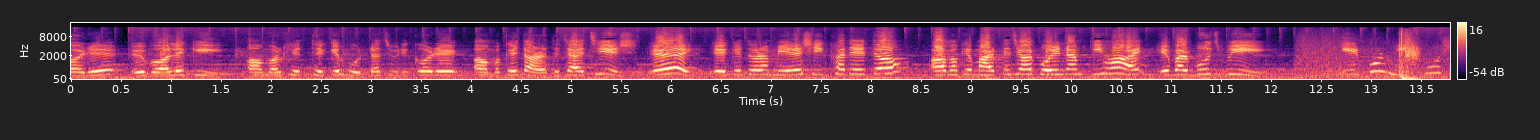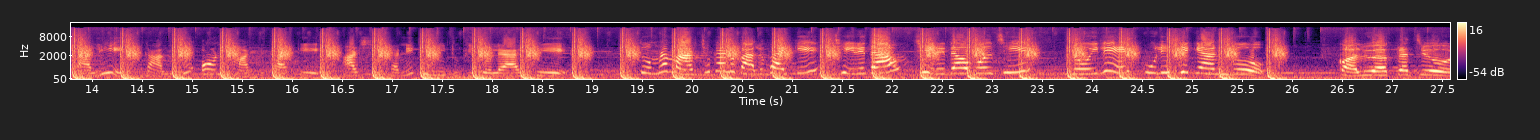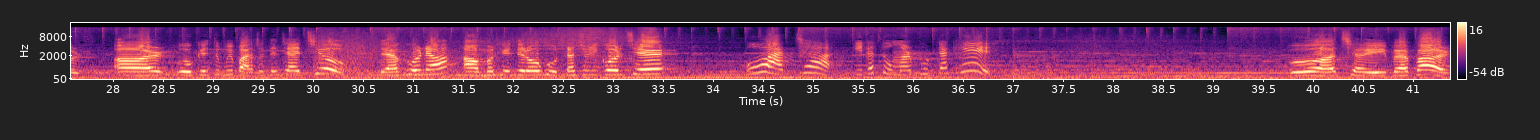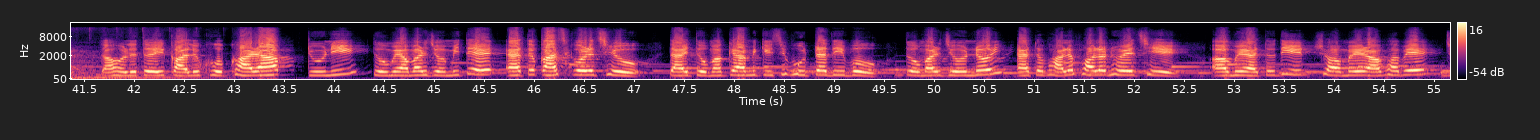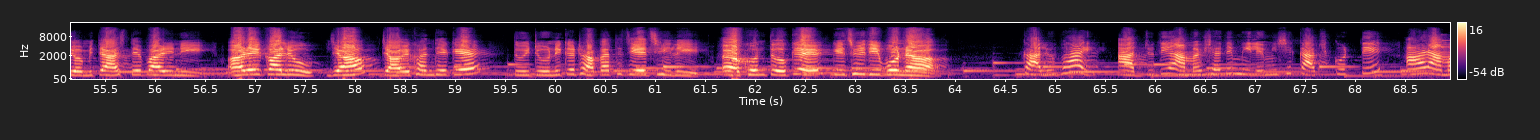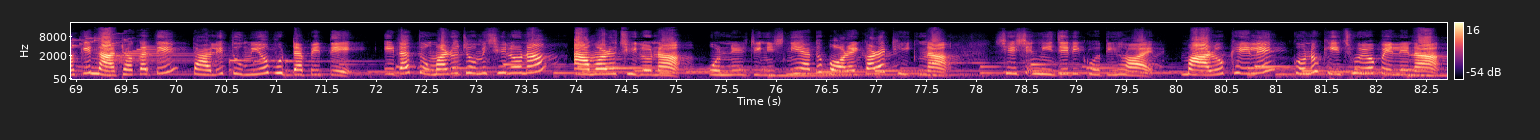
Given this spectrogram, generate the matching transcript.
আরে এ বলে কি? আমার ক্ষেত থেকে ভুট্টা চুরি করে আমাকে তাড়াতে চাইছিস? এই একে তোরা মেরে শিক্ষা দে তো। আমাকে মারতে যাওয়ার পরিণাম কি হয়? এবার বুঝবি। এরপর মিঠু ও শালি কালুকে অনেক মারতে থাকে আর সেখানে টুনি টুকি চলে আসে। তোমরা মারছো কেন কালু ভাইকে? ছেড়ে দাও ছেড়ে দাও বলছি। নইলে পুলিশকে আনব কালু একটা চোর। আর ওকে তুমি বাঁচাতে চাইছো? দেখো না আমার ক্ষেতের ও ভুট্টা চুরি করছে। ও আচ্ছা এটা তোমার ভুট্টা ক্ষেত? ও আচ্ছা এই ব্যাপার। তাহলে তো এই কালু খুব খারাপ। টুনি তুমি আমার জমিতে এত কাজ করেছ তাই তোমাকে আমি কিছু ভুট্টা দিব। তোমার জন্যই এত ভালো ফলন হয়েছে। আমি এতদিন সময়ের অভাবে জমিতে আসতে পারিনি। আরে কালু, যাও যাও এখান থেকে। তুই টুনিকে ঠকাতে চেয়েছিলি। এখন তোকে কিছুই দিব না। কালু ভাই, আজ যদি আমার সাথে মিলেমিশে কাজ করতে আর আমাকে না ঠকাতে, তাহলে তুমিও ভুট্টা পেতে। এটা তোমারও জমি ছিল না, আমারও ছিল না। অন্যের জিনিস নিয়ে এত বড়াই করা ঠিক না। শেষে নিজেরই ক্ষতি হয়। মারও খেলে কোনো কিছুইও পেলে না।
